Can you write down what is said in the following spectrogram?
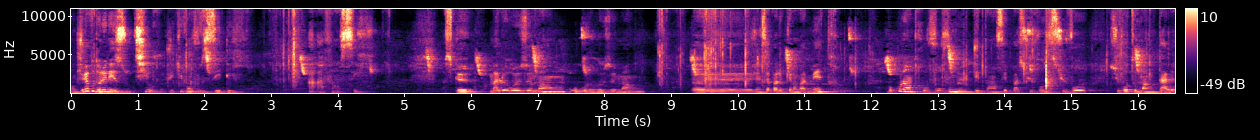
Donc, je vais vous donner des outils aujourd'hui qui vont vous aider à avancer. Que malheureusement ou heureusement, euh, je ne sais pas lequel on va mettre, beaucoup d'entre vous, vous ne dépensez pas sur, vos, sur, vos, sur votre mental.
